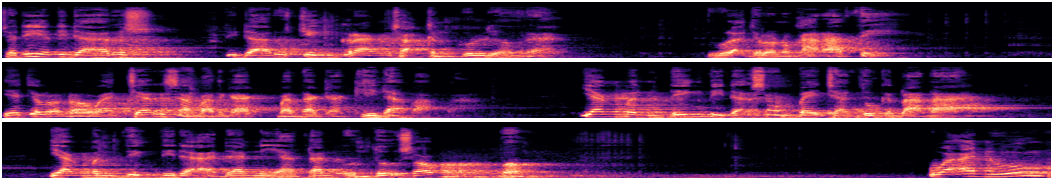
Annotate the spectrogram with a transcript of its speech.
Jadi ya tidak harus tidak harus cingkrang sak dengkul ya ora. Iku lak celono karate. Ya celono wajar sama mata kaki tidak apa-apa. Yang penting tidak sampai jatuh ke tanah. Yang penting tidak ada niatan untuk sombong. Wa anhu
